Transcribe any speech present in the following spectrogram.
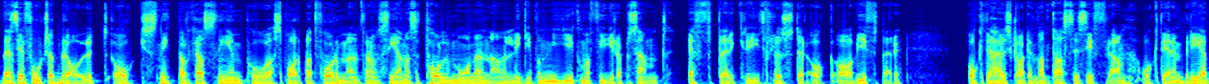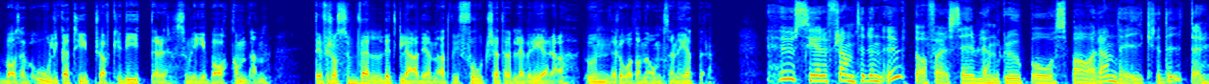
Den ser fortsatt bra ut och snittavkastningen på sparplattformen för de senaste 12 månaderna ligger på 9,4 procent efter kreditförluster och avgifter. Och det här är såklart en fantastisk siffra och det är en bred bas av olika typer av krediter som ligger bakom den. Det är förstås väldigt glädjande att vi fortsätter att leverera under rådande omständigheter. Hur ser framtiden ut då för SaveLend Group och sparande i krediter?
